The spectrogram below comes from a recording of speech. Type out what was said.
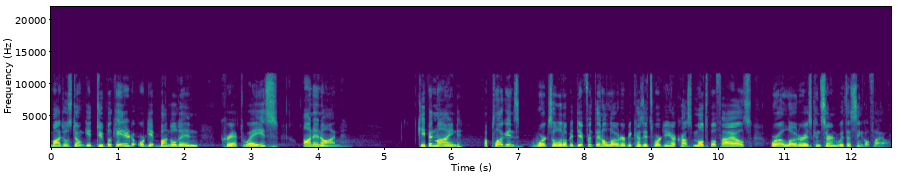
modules don't get duplicated or get bundled in correct ways, on and on. Keep in mind, A plugin works a little bit different than a loader because it's working across multiple files, where a loader is concerned with a single file.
